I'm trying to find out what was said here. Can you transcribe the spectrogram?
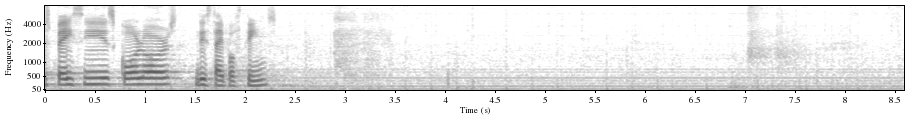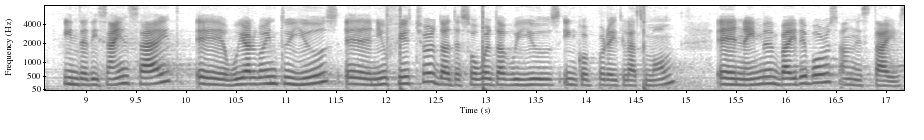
spaces, colors, this type of things. In the design side, uh, we are going to use a new feature that the software that we use incorporate last month, uh, naming variables and styles.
